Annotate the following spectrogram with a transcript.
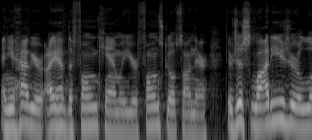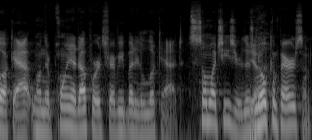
and you have your I have the phone camera, your phone scopes on there. They're just a lot easier to look at when they're pointed upwards for everybody to look at. It's so much easier. There's no comparison.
